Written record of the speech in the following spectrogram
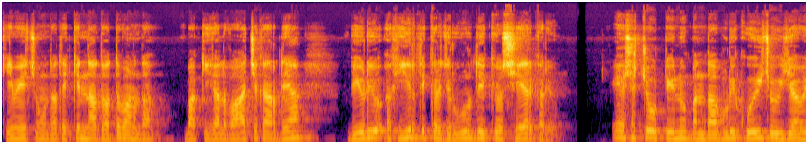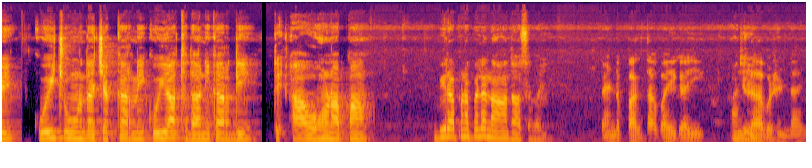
ਕਿਵੇਂ ਚੋਂਦਾ ਤੇ ਕਿੰਨਾ ਦੁੱਧ ਬਣਦਾ। ਬਾਕੀ ਗੱਲ ਬਾਅਦ ਚ ਕਰਦੇ ਆ। ਵੀਡੀਓ ਅਖੀਰ ਤੱਕ ਜਰੂਰ ਦੇਖਿਓ ਸ਼ੇਅਰ ਕਰਿਓ। ਇਸ ਝੋਟੀ ਨੂੰ ਬੰਦਾ ਬੁੜੀ ਕੋਈ ਚੋਈ ਜਾਵੇ ਕੋਈ ਚੋਣ ਦਾ ਚੱਕਰ ਨਹੀਂ ਕੋਈ ਹੱਥ ਦਾ ਨਹੀਂ ਕਰਦੀ। ਤੇ ਆਓ ਹੁਣ ਆਪਾਂ। ਵੀਰ ਆਪਣਾ ਪਹਿਲਾਂ ਨਾਂ ਦੱਸ ਬਾਈ। ਪਿੰਡ ਭਗਤਾ ਭਾਈ ਕਾ ਜੀ ਹਾਂਜੀ। ਜ਼ਿਲ੍ਹਾ ਬਠਿੰਡਾ ਜੀ।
